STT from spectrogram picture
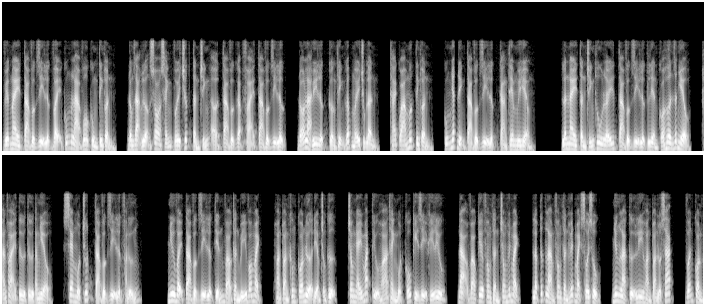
Việc này tà vực dị lực vậy cũng là vô cùng tinh thuần, đồng dạng lượng so sánh với trước tần chính ở tà vực gặp phải tà vực dị lực, đó là uy lực cường thịnh gấp mấy chục lần, thái quá mức tinh thuần, cũng nhất định tà vực dị lực càng thêm nguy hiểm. Lần này tần chính thu lấy tà vực dị lực liền có hơn rất nhiều, hắn phải từ từ tăng nhiều, xem một chút tà vực dị lực phản ứng. Như vậy tà vực dị lực tiến vào thần bí võ mạch, hoàn toàn không có nửa điểm chống cự, trong nháy mắt tiểu hóa thành một cỗ kỳ dị khí lưu, đạo vào kia phong thần trong huyết mạch lập tức làm phong thần huyết mạch sôi sục nhưng là cự ly hoàn toàn lột xác vẫn còn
